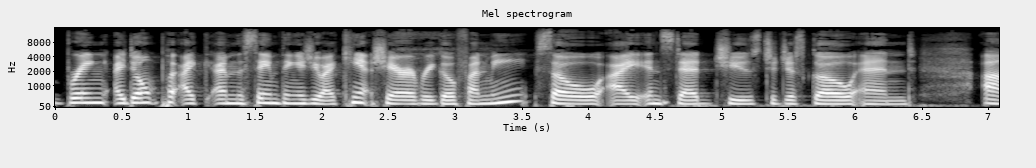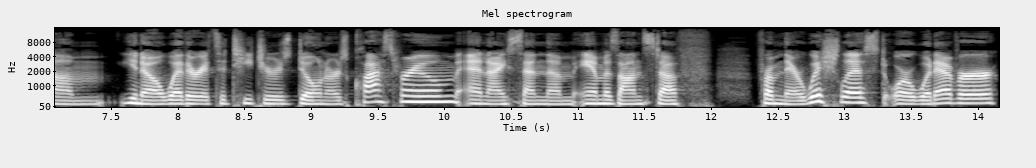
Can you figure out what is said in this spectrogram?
bring, I don't put, I, I'm the same thing as you. I can't share every GoFundMe. So I instead choose to just go and, um, you know, whether it's a teacher's donor's classroom and I send them Amazon stuff from their wish list or whatever.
